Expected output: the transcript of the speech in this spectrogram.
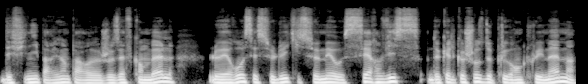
défini par exemple par euh, Joseph Campbell, le héros, c'est celui qui se met au service de quelque chose de plus grand que lui-même.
